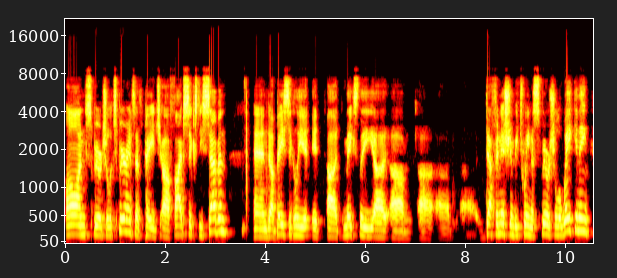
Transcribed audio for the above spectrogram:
on spiritual experience. That's page uh, 567. And uh, basically, it, it uh, makes the uh, um, uh, uh, definition between a spiritual awakening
